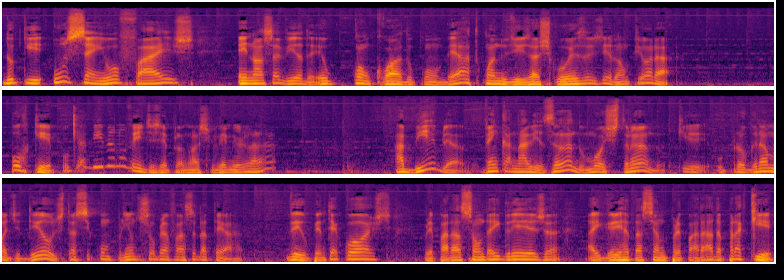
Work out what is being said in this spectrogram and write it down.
do que o Senhor faz em nossa vida. Eu concordo com o Humberto quando diz as coisas irão piorar. Por quê? Porque a Bíblia não vem dizer para nós que vem melhorar. A Bíblia vem canalizando, mostrando que o programa de Deus está se cumprindo sobre a face da terra. Veio o Pentecoste, preparação da igreja, a igreja está sendo preparada para quê?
